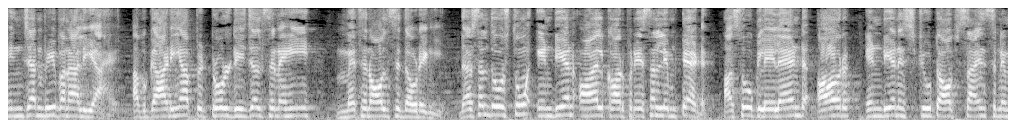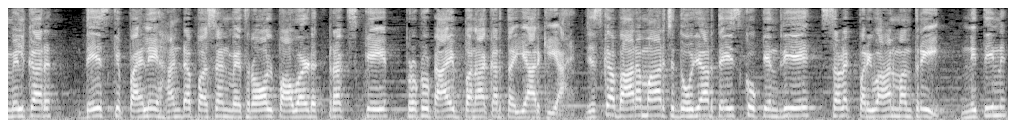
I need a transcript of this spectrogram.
इंजन भी बना लिया है। अब गाड़ियाँ पेट्रोल, डीजल से नहीं मेथनॉल से दौड़ेंगी। दरअसल दोस्तों Indian oil corporation limited Ashok Leyland और इंडियन इंस्टीट्यूट ऑफ़ साइंस ने मिलकर देश के पहले 100 परसेंट मेथेनॉल पावर्ड ट्रक्स के प्रोटोटाइप बनाकर तैयार किया है, जिसका 12 मार्च 2023 को केंद्रीय सड़क परिवहन मंत्री नितिन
